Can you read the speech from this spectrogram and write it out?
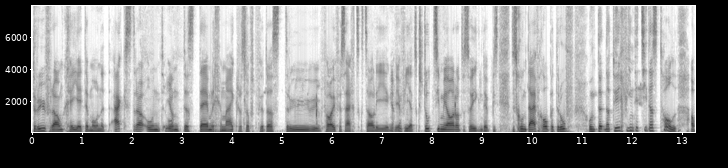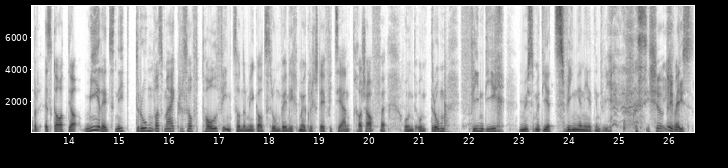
3 Franken jeden Monat extra und, und das dämliche Microsoft für das 3,65 zahle ich irgendwie 40 Stutz im Jahr oder so irgendetwas. Das kommt einfach oben drauf und da, natürlich findet sie das toll, aber es geht ja mir jetzt nicht darum, was Microsoft toll findet, sondern mir geht es darum, wenn ich möglichst effizient kann arbeiten kann. Und, und darum finde ich, müssen wir die zwingen irgendwie. Das ist schon Ich will, etwas...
